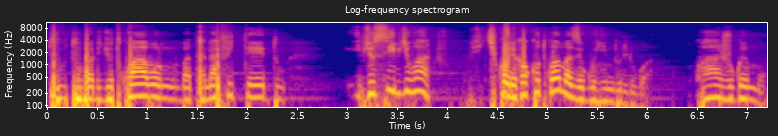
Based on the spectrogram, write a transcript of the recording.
tu- tubarya utwabo batanafite ibyo si iby'iwacu. Kikwereka ko twamaze guhindurirwa twajwemo.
